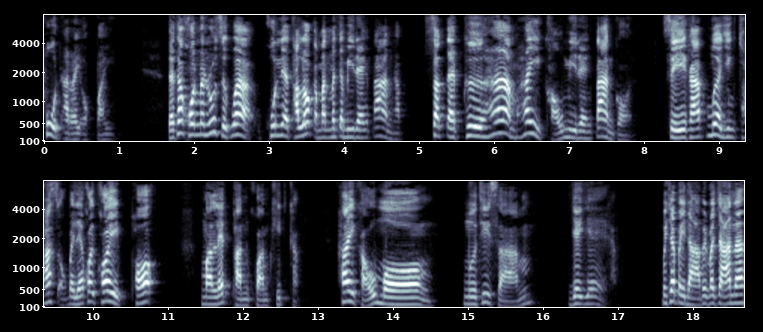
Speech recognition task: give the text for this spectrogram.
พูดอะไรออกไป แต่ถ้าคนมันรู้สึกว่าคุณเนี่ยทะเลาะกับมันมันจะมีแรงต้านครับสเต็ปคือห้ามให้เขามีแรงต้านก่อน สี่ครับ เมื่อยิง trust ออกไปแล้วค่อยๆ เพาะมเมล็ดพันธุ์ความคิดครับ ให้เขามองมือที่สามแย่ๆครับ ไม่ใช่ไปด่าไปประจานนะ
